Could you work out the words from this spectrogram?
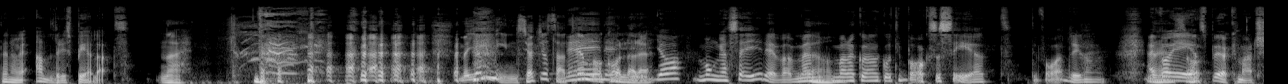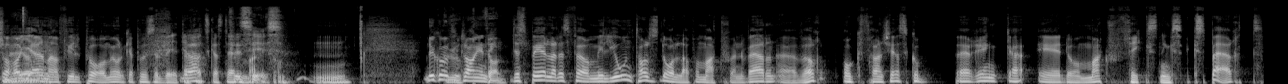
Den har jag aldrig spelat. nej. Men jag minns ju att jag satt hemma och nej, kollade. Ja, många säger det va, men Ja. man har kunnat gå tillbaka och se att det var aldrig någon... Nej, Nej, vad är så- en spökmatch? Så har hjärnan fyllt på med olika pusselbitar Ja, för att det ska stämma. precis. Liksom. Mm. Nu kommer förklaringen då. Det spelades för miljontals dollar på matchen världen över och Francesco Berenka är då matchfixningsexpert.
